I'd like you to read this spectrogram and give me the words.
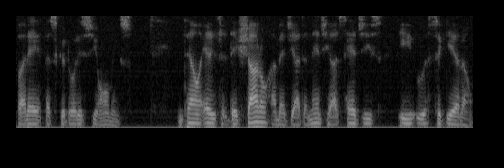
farei pescadores de homens. Então eles deixaram imediatamente as redes e o seguiram.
